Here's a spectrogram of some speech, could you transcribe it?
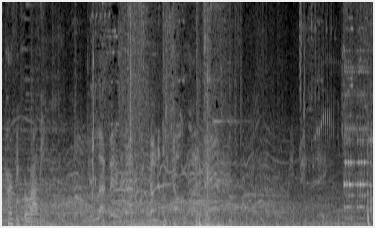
perfect for Robbie. Get a lot better shot come to the.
